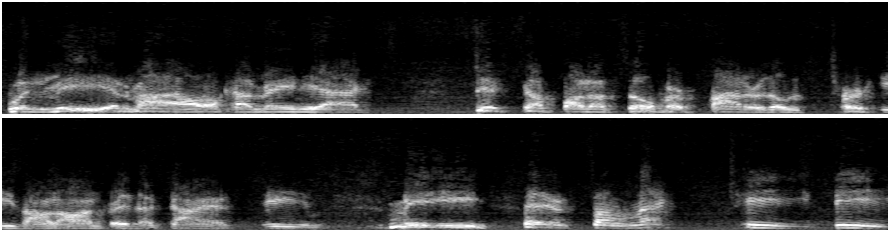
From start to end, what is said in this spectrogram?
when me and my Hulkamaniacs dish up on a silver platter those turkeys on Andre the Giant's team. Me and Select TV.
